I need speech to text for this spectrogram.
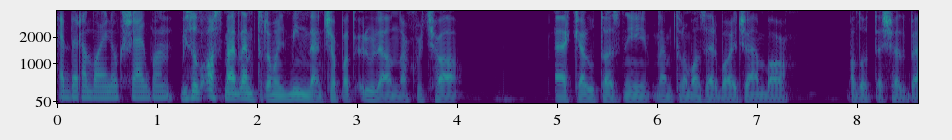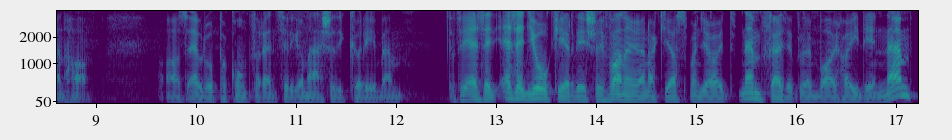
ebben a bajnokságban. Viszont azt már nem tudom, hogy minden csapat örül-e annak, hogyha el kell utazni, nem tudom, Azerbajdzsánba adott esetben, ha az Európa konferenciáig a második körében. Tehát hogy ez, egy, ez egy jó kérdés, hogy van olyan, aki azt mondja, hogy nem feltétlenül baj, ha idén nem,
